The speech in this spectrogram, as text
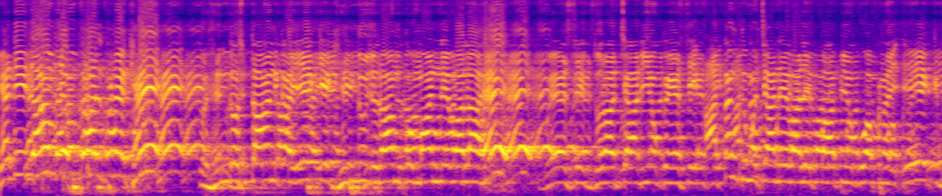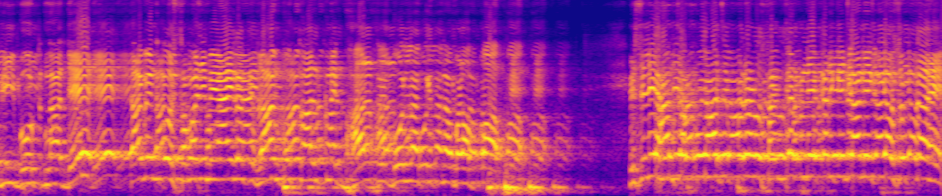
यदि राम जब काल्पनिक है तो हिंदुस्तान का एक एक हिंदू जो राम को मानने वाला है वैसे दुराचारियों को, ऐसे आतंक मचाने वाले पापियों को अपना एक भी वोट ना दे, तब इनको समझ में आएगा कि राम को काल्पनिक भारत में बोलना कितना बड़ा पाप है। इसलिए हम सबको यहाँ से प्रण संकल्प लेकर के जाने की आवश्यकता है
